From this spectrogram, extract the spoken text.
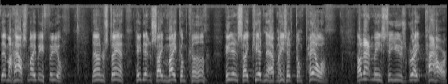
that my house may be filled. Now understand, he didn't say make them come. He didn't say kidnap them. He said compel them. Now that means to use great power.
